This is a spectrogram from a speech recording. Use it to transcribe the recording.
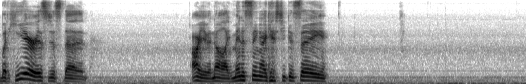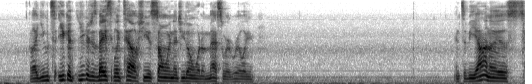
But here it's just that I don't even know, like menacing, I guess you could say. Like you, t- you could, you could just basically tell she is someone that you don't want to mess with, really. To be honest,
